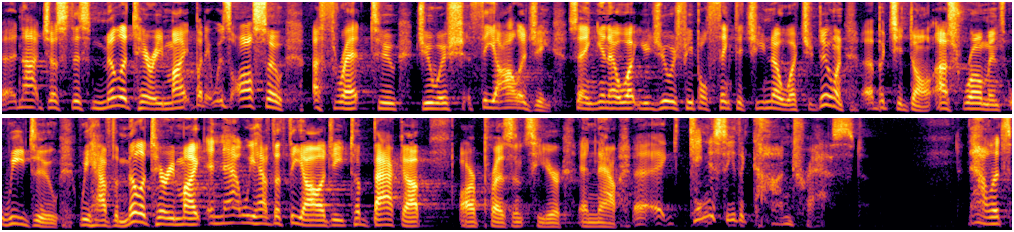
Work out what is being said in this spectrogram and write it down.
uh, not just this military might, but it was also a threat to Jewish theology, saying, you know what, you Jewish people think that you know what you're doing, uh, but you don't. Us Romans, we do. We have the military might, and now we have the theology to back up our presence here and now. Uh, can you see the contrast? Now let's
